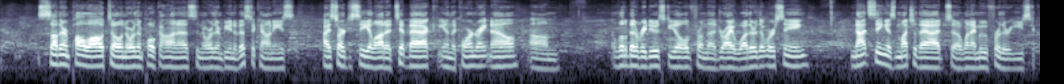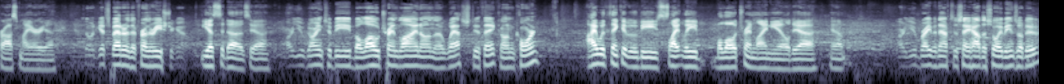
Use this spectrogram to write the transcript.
southern Palo Alto, northern Pocahontas, and northern Buena Vista counties, I start to see a lot of tip back in the corn right now. Um, a little bit of reduced yield from the dry weather that we're seeing. Not seeing as much of that uh, when I move further east across my area. So it gets better the further east you go? Yes, it does, yeah. Are you going to be below trend line on the west, do you think, on corn? I would think it would be slightly below trend line yield, yeah. yeah. You brave enough to say how the soybeans will do?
